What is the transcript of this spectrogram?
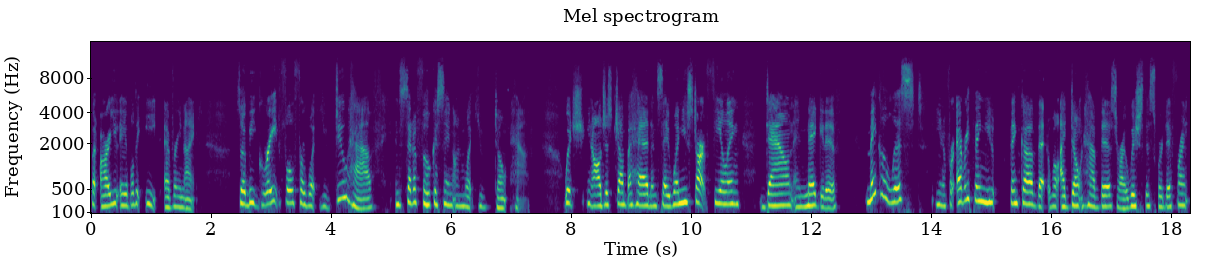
but are you able to eat every night? So be grateful for what you do have instead of focusing on what you don't have. Which, you know, I'll just jump ahead and say when you start feeling down and negative, make a list, you know, for everything you think of that, well, I don't have this or I wish this were different.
